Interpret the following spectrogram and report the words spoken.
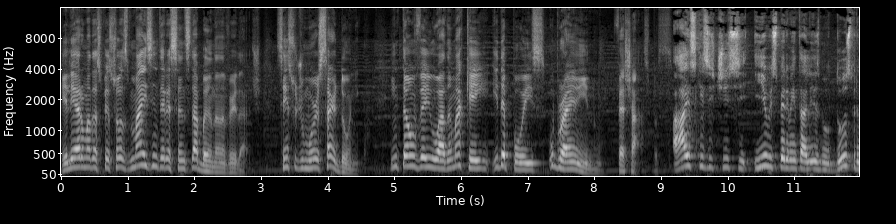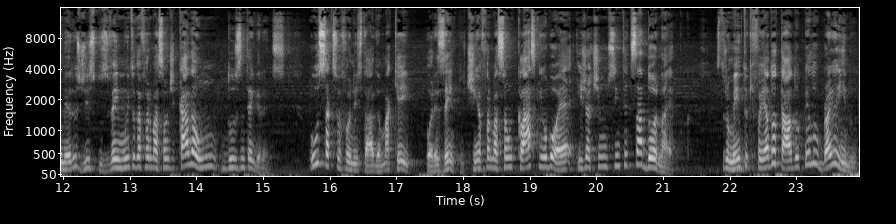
Ele era uma das pessoas mais interessantes da banda, na verdade senso de humor sardônico. Então veio o Adam McKay e depois o Brian Eno. Fecha aspas. A esquisitice e o experimentalismo dos primeiros discos vem muito da formação de cada um dos integrantes. O saxofonista Adam McKay, por exemplo, tinha formação clássica em oboé e já tinha um sintetizador na época, instrumento que foi adotado pelo Brian Eno.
